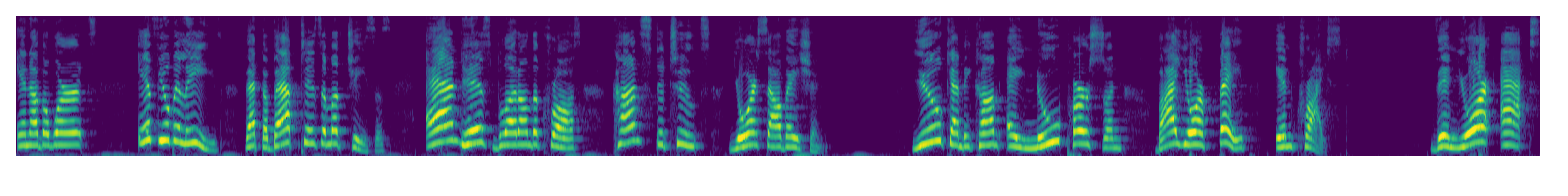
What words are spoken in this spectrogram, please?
In other words, if you believe that the baptism of Jesus and his blood on the cross constitutes your salvation. You can become a new person by your faith in Christ. Then your acts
